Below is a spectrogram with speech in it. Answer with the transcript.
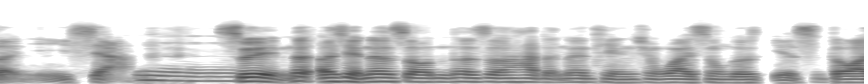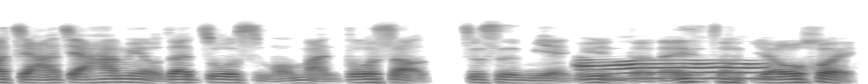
等一下，嗯，所以那而且那时候那时候他的那甜甜圈外送都也是都要加价，他没有在做什么满多少就是免运的那种优惠，哦、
